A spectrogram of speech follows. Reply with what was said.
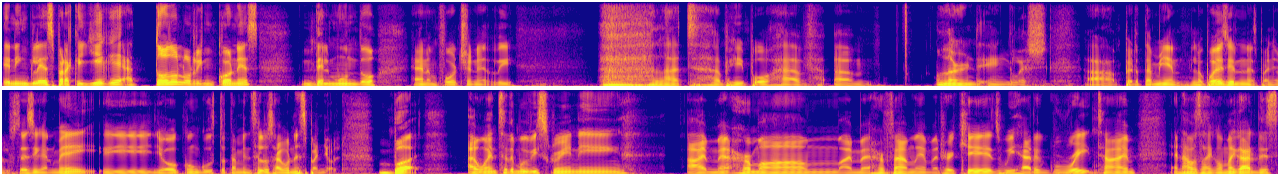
en inglés para que llegue a todos los rincones del mundo. And unfortunately, a lot of people have um, learned English. Uh, pero también lo puedo decir en español. Ustedes díganme y yo con gusto también se los hago en español. But I went to the movie screening. I met her mom, I met her family, I met her kids. We had a great time, and I was like, "Oh my god, this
